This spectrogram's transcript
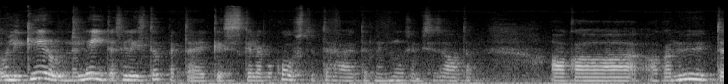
oli keeruline leida selliseid õpetajaid, kes, kellega koostööd teha, et, et neid muuseumisse saada. aga, aga nüüd,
